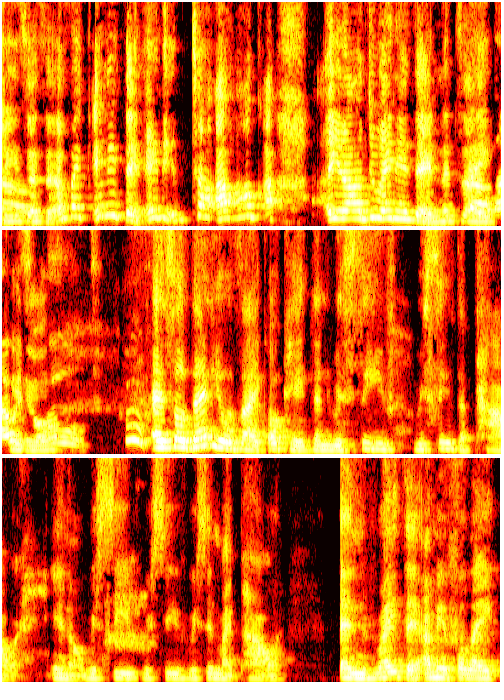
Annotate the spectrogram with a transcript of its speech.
Jesus. I was like, anything, any, tell, I'll, I'll, you know, I'll do anything. It's Wow, like, was you know, bold. and so then he was like, okay, then receive, receive the power, you know, receive, receive, receive my power. And right there, I mean, for like,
